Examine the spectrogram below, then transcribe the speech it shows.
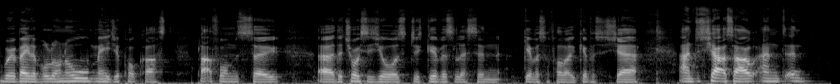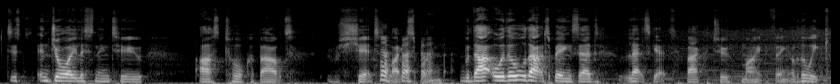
We're available on all major podcast platforms, so uh, the choice is yours. Just give us a listen, give us a follow, give us a share, and just shout us out and, and just enjoy listening to us talk about shit like spring. With that, with all that being said, let's get back to my thing of the week.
